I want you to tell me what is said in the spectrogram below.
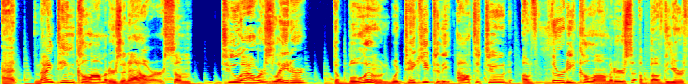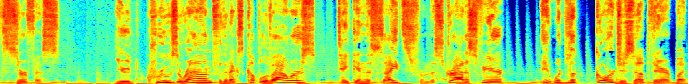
At 19 kilometers an hour, some two hours later, the balloon would take you to the altitude of 30 kilometers above the Earth's surface. You'd cruise around for the next couple of hours, take in the sights from the stratosphere. It would look gorgeous up there, but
